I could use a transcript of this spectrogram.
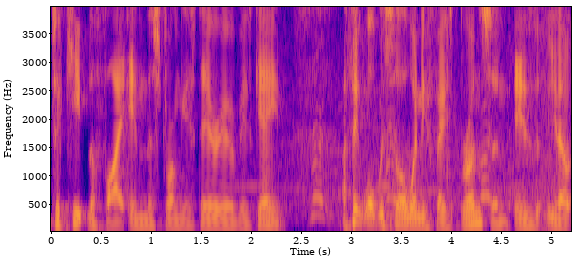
To keep the fight in the strongest area of his game. I think what we saw when he faced Brunson is, you know,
